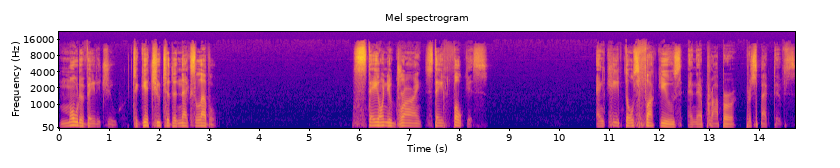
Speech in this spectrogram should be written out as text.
motivated you to get you to the next level. Stay on your grind, stay focused, and keep those fuck yous in their proper perspectives.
